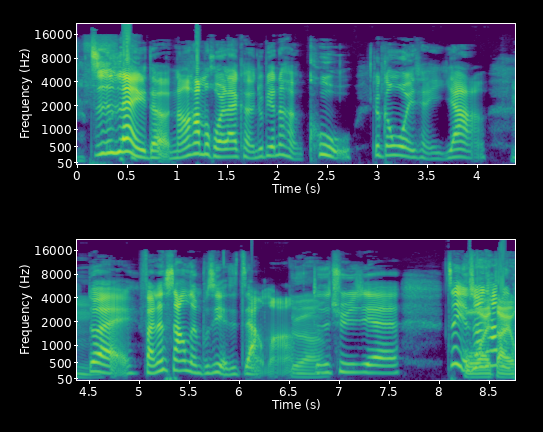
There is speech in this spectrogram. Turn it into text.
之类的，然后他们回来可能就变得很酷，就跟我以前一样，对，反正商人不是也是这样吗？对啊，就是去一些，这也算他们，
